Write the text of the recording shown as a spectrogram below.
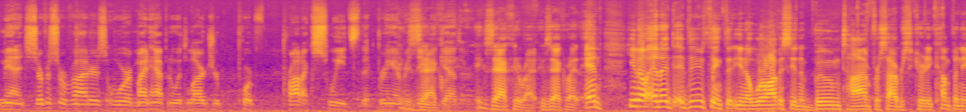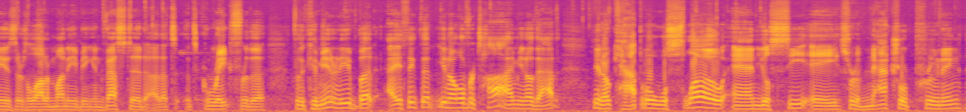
managed service providers, or it might happen with larger port- product suites that bring everything exactly. together. Exactly right. Exactly right. And you know, and I, I do think that you know we're obviously in a boom time for cybersecurity companies. There's a lot of money being invested. Uh, that's that's great for the for the community. But I think that you know over time, you know that you know capital will slow, and you'll see a sort of natural pruning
